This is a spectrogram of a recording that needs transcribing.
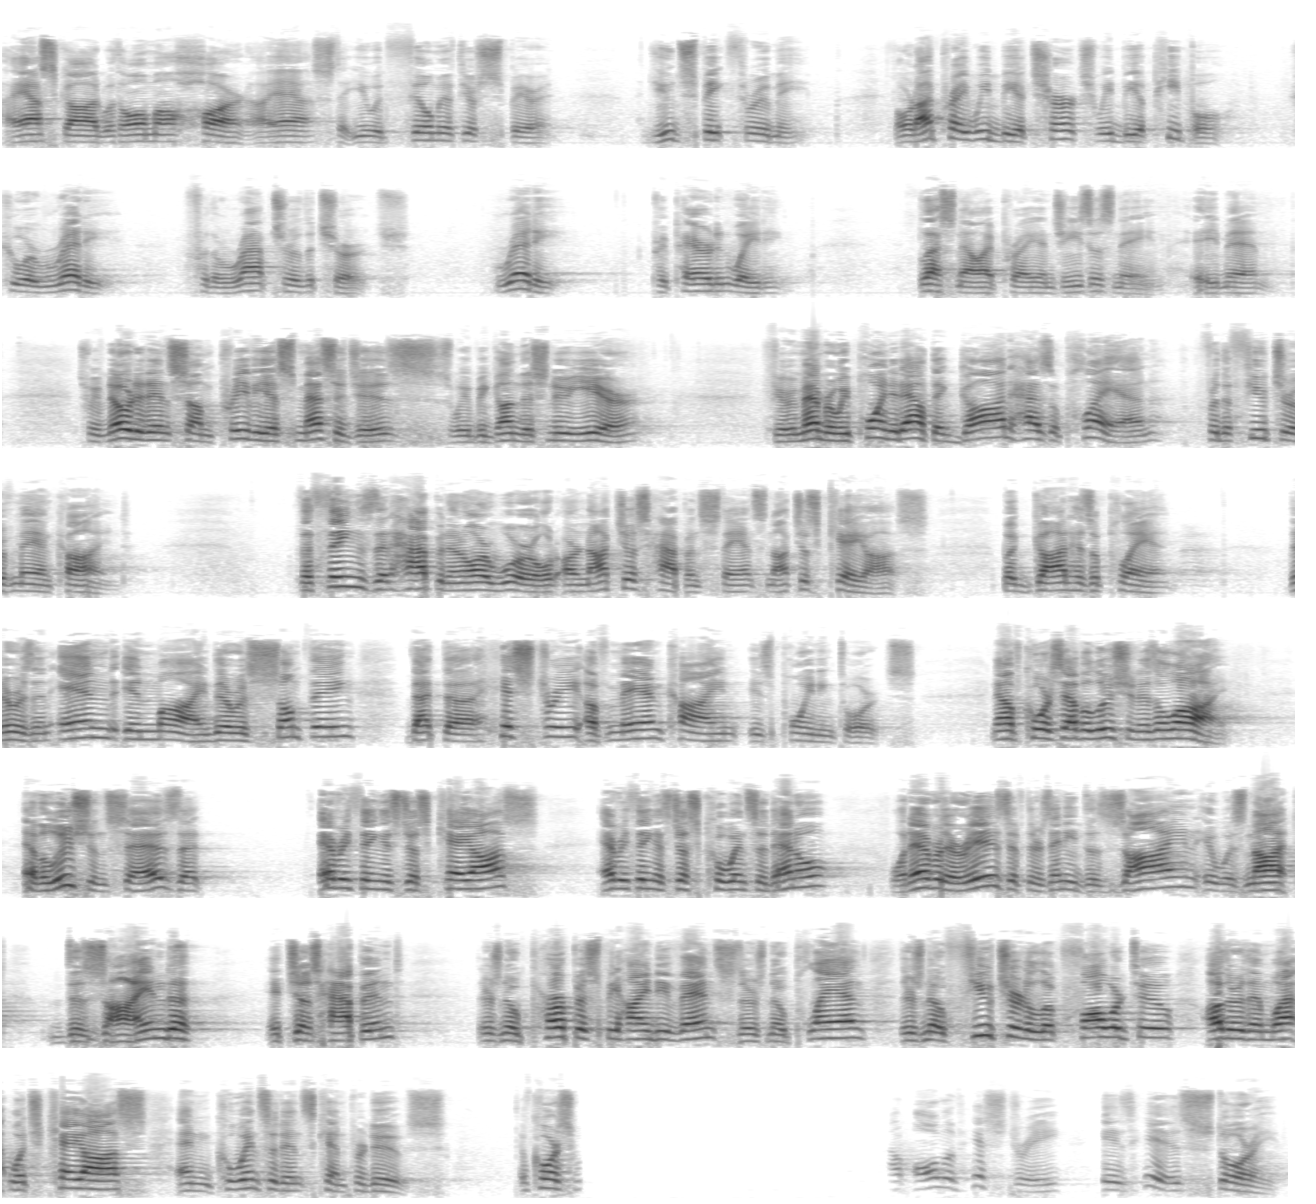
I ask God with all my heart, I ask that you would fill me with your spirit. You'd speak through me. Lord, I pray we'd be a church, we'd be a people who are ready for the rapture of the church. Ready, prepared, and waiting. Bless now, I pray, in Jesus' name. Amen. So we've noted in some previous messages as we've begun this new year, if you remember, we pointed out that God has a plan for the future of mankind. The things that happen in our world are not just happenstance, not just chaos, but God has a plan. There is an end in mind. There is something that the history of mankind is pointing towards. Now, of course, evolution is a lie. Evolution says that everything is just chaos, everything is just coincidental. Whatever there is, if there's any design, it was not designed, it just happened. There's no purpose behind events. There's no plan. There's no future to look forward to other than that which chaos and coincidence can produce. Of course, all of history is his story.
